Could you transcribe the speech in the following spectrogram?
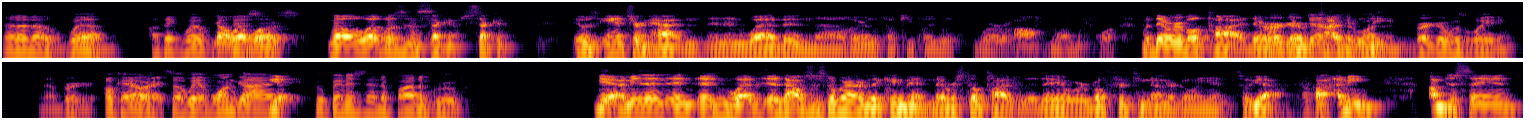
No, no, no. Webb. I think Webb. No, Webb was. No, Webb was in the second. Second, it was Answer and Hatton, and then Webb and uh, whoever the fuck he played with were off one before, but they were both tied. They were, they Berger were tied for the wasn't. lead. Berger was waiting. No, Berger. Okay, all right. So we have one guy Yeah. who finished in the final group. Yeah, I mean, and, and and Webb that was just the matter they came in. They were still tied for the day. We were both fifteen under going in. So yeah, Okay. I, I mean, I'm just saying.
